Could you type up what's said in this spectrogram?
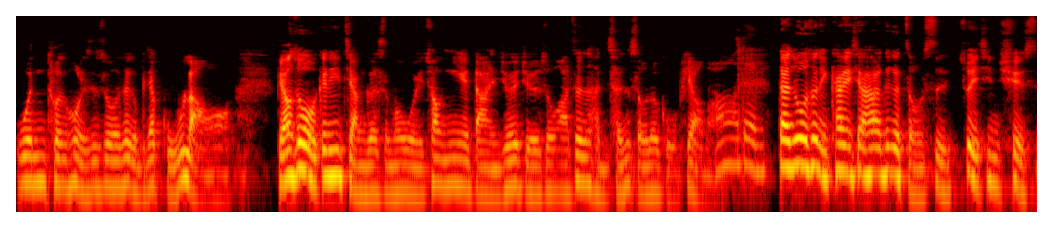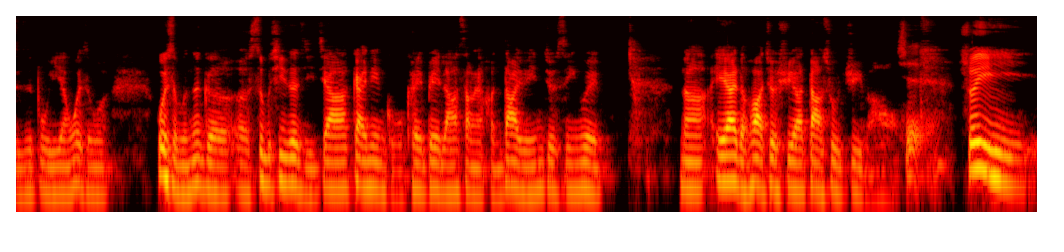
温吞，或者是说这个比较古老哦。比方说，我跟你讲个什么伟创、音乐达，你就会觉得说哇，这是很成熟的股票嘛。哦，对。但如果说你看一下它这个走势，最近确实是不一样。为什么？为什么那个呃伺服器这几家概念股可以被拉上来？很大原因就是因为。那 AI 的话就需要大数据嘛，吼，是，所以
